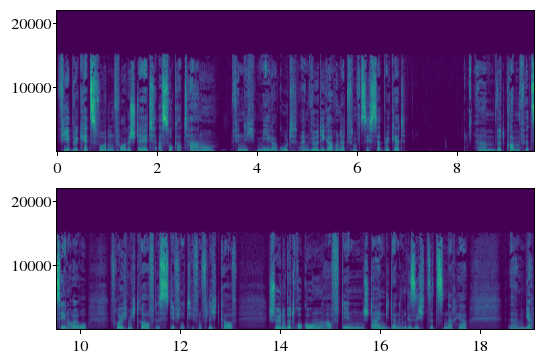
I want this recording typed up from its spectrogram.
vier Brickheads wurden vorgestellt. Ahsoka Tano finde ich mega gut. Ein würdiger 150. Brickhead. Ähm, wird kommen für 10 Euro. Freue ich mich drauf. Das ist definitiv ein Pflichtkauf. Schöne Bedruckung auf den Steinen, die dann im Gesicht sitzen nachher. Ähm, ja,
